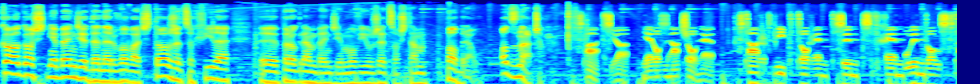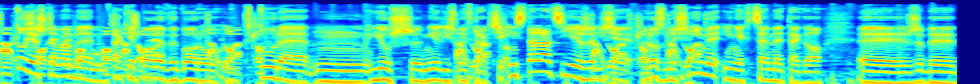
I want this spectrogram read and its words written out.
kogoś nie będzie denerwować to, że co chwilę y, program będzie mówił, że coś tam pobrał. Odznaczam. Spacja, nieoznaczone. Start sync hen Windows Start Tu jeszcze mamy takie pole wyboru, które mm, już mieliśmy w trakcie instalacji. Jeżeli się rozmyślimy i nie chcemy tego, y, żeby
